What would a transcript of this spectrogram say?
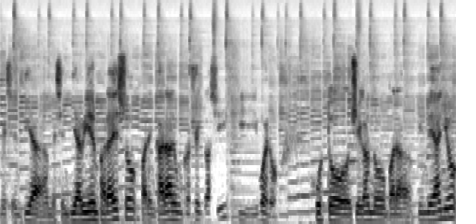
Me sentía, me sentía bien para eso, para encarar un proyecto así. Y bueno, justo llegando para fin de año,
